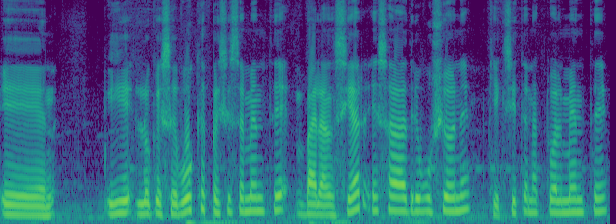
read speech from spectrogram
y lo que se busca es precisamente balancear esas atribuciones que existen actualmente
